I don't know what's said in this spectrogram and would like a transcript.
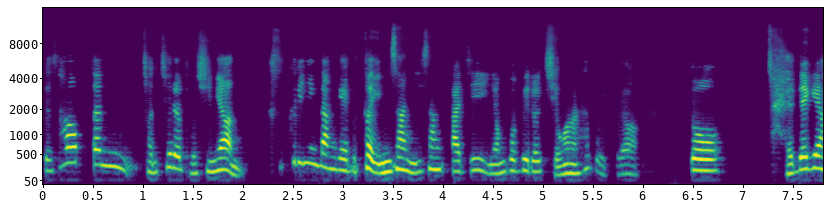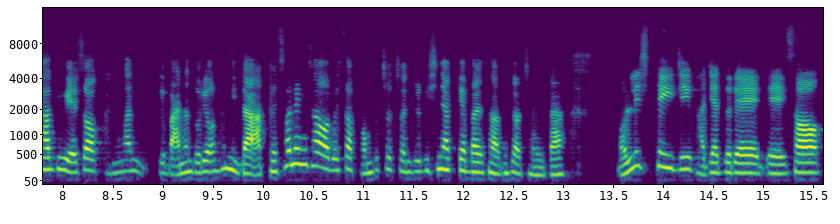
그 사업단 전체를 보시면 screening 단계부터 임상 2상까지 연구비를 지원을 하고 있고요. 또 잘 되게 하기 위해서 가능한 많은 노력을 합니다. 앞에 선행 사업에서 범부처 전주기 신약 개발 사업에서 저희가 early stage 과제들에 대해서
